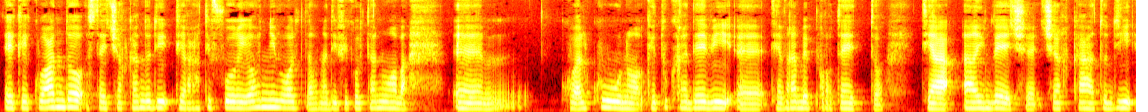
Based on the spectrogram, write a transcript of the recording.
e che quando stai cercando di tirarti fuori ogni volta da una difficoltà nuova, ehm, qualcuno che tu credevi eh, ti avrebbe protetto ti ha, ha, invece cercato di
